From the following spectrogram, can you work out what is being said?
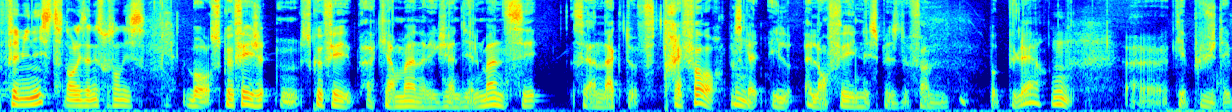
féministe dans les années 70. Bon, ce que fait, ce que fait Ackerman avec Jeanne Dielman, c'est c'est un acte très fort, parce mm. qu'elle elle en fait une espèce de femme populaire, mm. qui est plus des,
